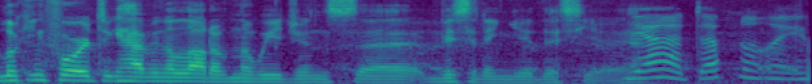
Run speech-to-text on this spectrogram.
Looking forward to having a lot of Norwegians uh, visiting you this year. Yeah, definitely.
